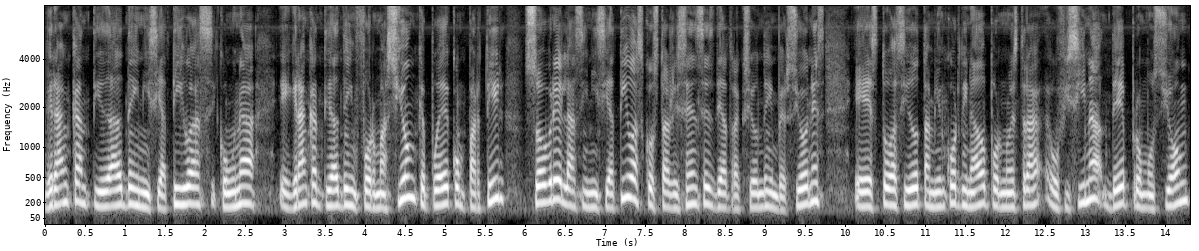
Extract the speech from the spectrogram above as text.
gran cantidad de iniciativas, con una eh, gran cantidad de información que puede compartir sobre las iniciativas costarricenses de atracción de inversiones. Esto ha sido también coordinado por nuestra oficina de promoción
